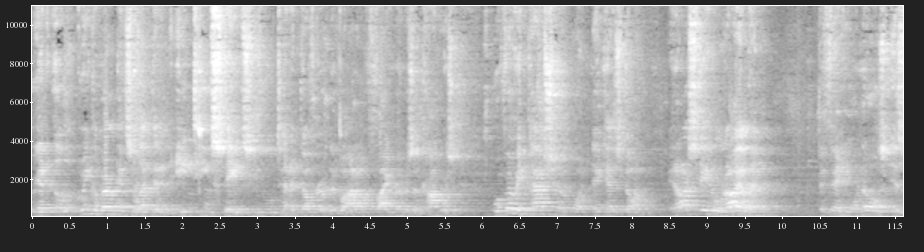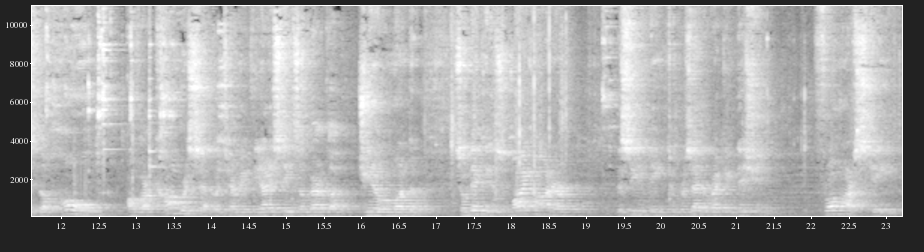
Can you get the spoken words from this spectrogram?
we had uh, Greek Americans elected in 18 states, he's Lieutenant Governor of Nevada, five members of Congress. We're very passionate about what Nick has done. In our state of Rhode Island, if anyone knows, is the home of our Commerce Secretary of the United States of America, Gina Raimondo. So Nick, it is my honor this evening to present a recognition from our state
